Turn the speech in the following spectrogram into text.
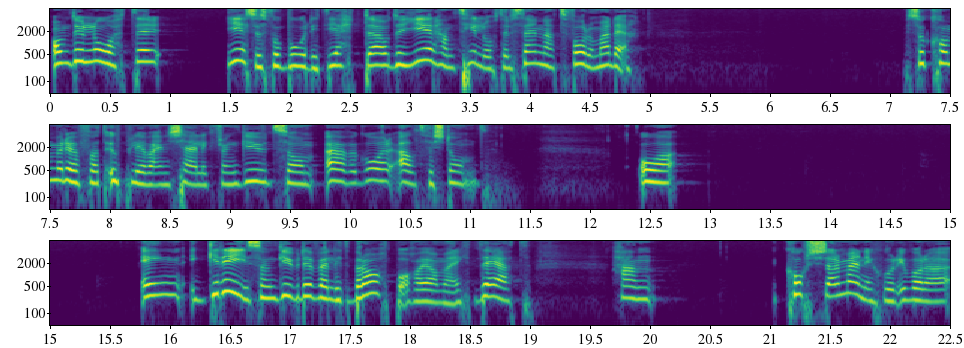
om du låter Jesus få bo i ditt hjärta och du ger han tillåtelsen att forma det, så kommer du att få att uppleva en kärlek från Gud som övergår allt förstånd. Och en grej som Gud är väldigt bra på, har jag märkt, det är att han korsar människor i våra,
